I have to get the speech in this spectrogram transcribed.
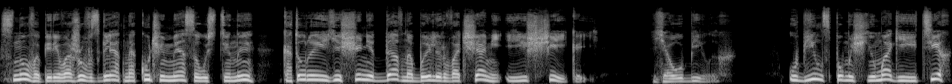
Снова перевожу взгляд на кучу мяса у стены, которые еще недавно были рвачами и ищейкой. Я убил их. Убил с помощью магии тех,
